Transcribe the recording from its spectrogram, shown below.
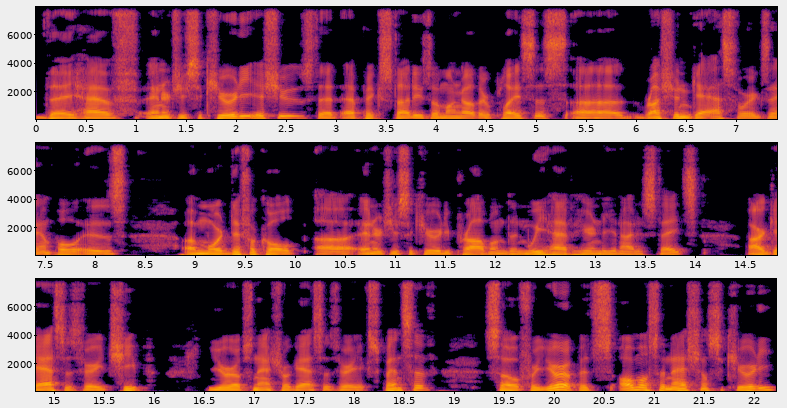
they have energy security issues that EPIC studies, among other places. Uh, Russian gas, for example, is a more difficult uh, energy security problem than we have here in the United States. Our gas is very cheap. Europe's natural gas is very expensive. So for Europe, it's almost a national security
